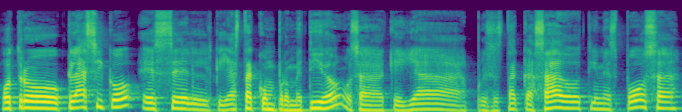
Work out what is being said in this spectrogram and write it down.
Otro clásico es el que ya está comprometido, o sea, que ya pues está casado, tiene esposa,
